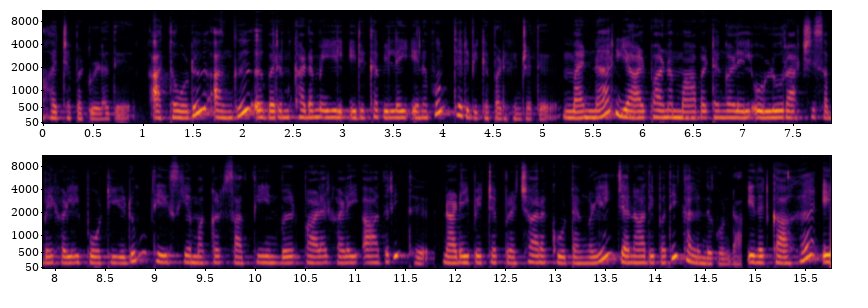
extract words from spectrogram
அகற்றப்பட்டுள்ளது. அத்தோடு அங்கு எவரும் கடமையில் இருக்கவில்லை எனவும் தெரிவிக்கப்படுகின்றது. மன்னார் யாழ்ப்பாணம் மாவட்டங்களில் உள்ளூராட்சி சபைகளில் போட்டியிடும் தேசிய மக்கள் சக்தி கட்சியின் வேட்பாளர்களை ஆதரித்து நடைபெற்ற பிரச்சார கூட்டங்களில் ஜனாதிபதி கலந்து கொண்டார். இதற்காக ஏ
